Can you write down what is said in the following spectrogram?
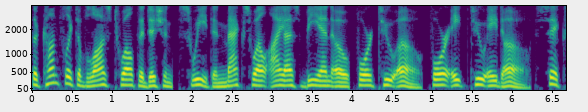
The Conflict of Laws 12th edition, Sweet and Maxwell ISBN 0-420-48280-6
